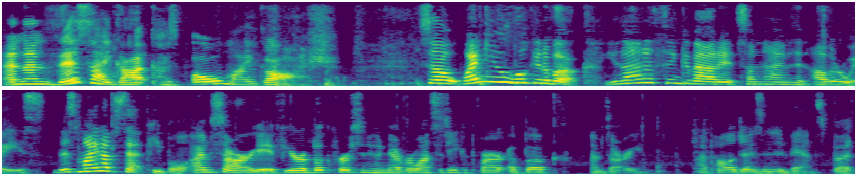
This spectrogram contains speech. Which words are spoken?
And then this I got because, oh my gosh, so when you look at a book, you got to think about it sometimes in other ways. This might upset people. I'm sorry. If you're a book person who never wants to take apart a book, I'm sorry. I apologize in advance, but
